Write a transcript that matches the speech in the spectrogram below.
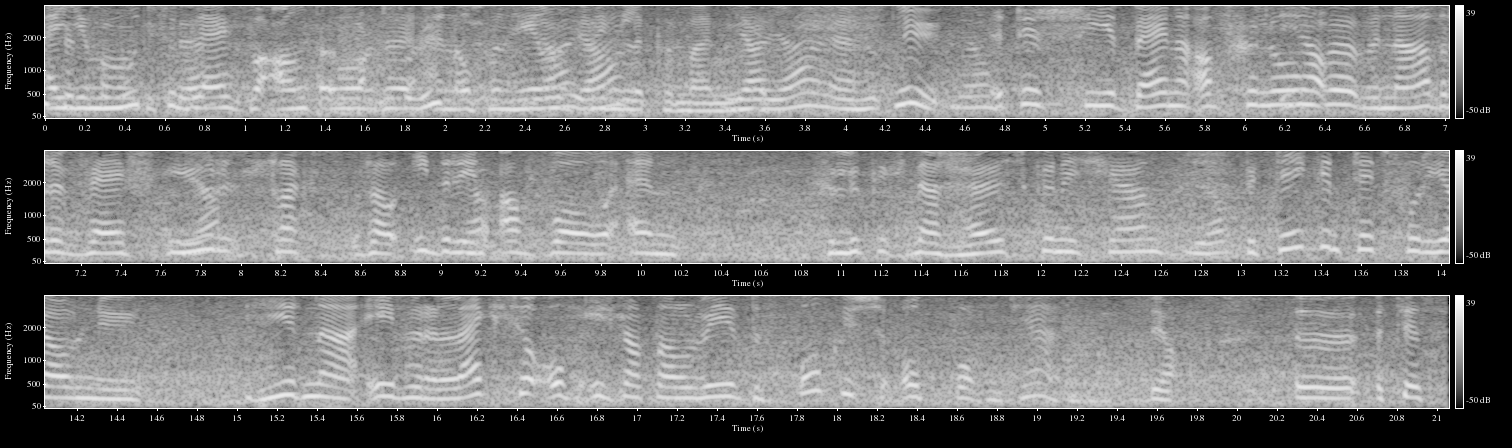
En je moet ze blijven beantwoorden en op een hele vriendelijke manier. Ja, ja, nu, het is hier bijna afgelopen. We naderen vijf uur. Straks zal iedereen afbouwen en gelukkig naar huis kunnen gaan. Betekent dit voor jou nu hierna even relaxen of is dat alweer de focus op volgend jaar? Ja, uh, het, is,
